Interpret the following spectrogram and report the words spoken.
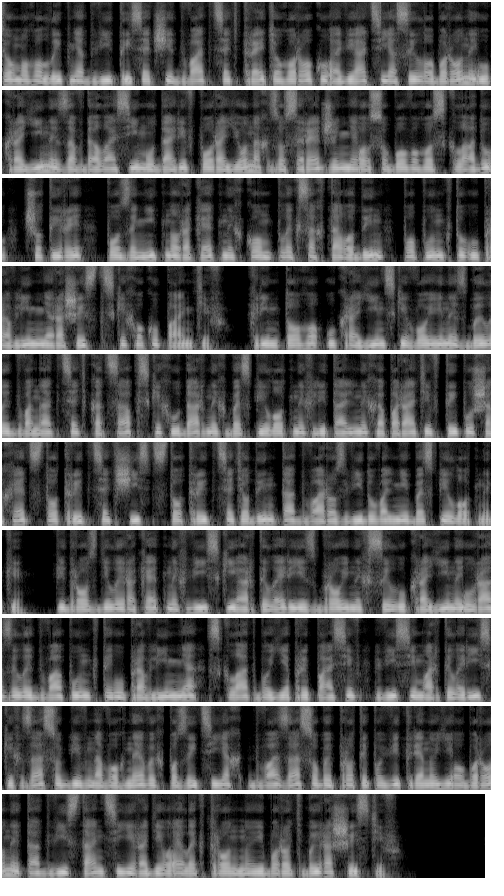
7 липня 2023 року авіація Сил оборони України завдала 7 ударів по районах зосередження особового складу, 4 по зенітно-ракетних комплексах та 1 по пункту управління рашистських окупантів. Крім того, українські воїни збили 12 кацапських ударних безпілотних літальних апаратів типу Шахет 136-131 та два розвідувальні безпілотники. Підрозділи ракетних військ і артилерії Збройних сил України уразили два пункти управління, склад боєприпасів, вісім артилерійських засобів на вогневих позиціях, два засоби протиповітряної оборони та дві станції радіоелектронної боротьби рашистів.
